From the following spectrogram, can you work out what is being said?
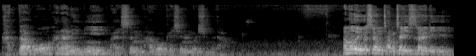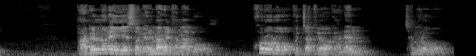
같다고 하나님이 말씀하고 계시는 것입니다. 아마도 이것은 장차 이스라엘이 바벨론에 의해서 멸망을 당하고 포로로 붙잡혀 가는 참으로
